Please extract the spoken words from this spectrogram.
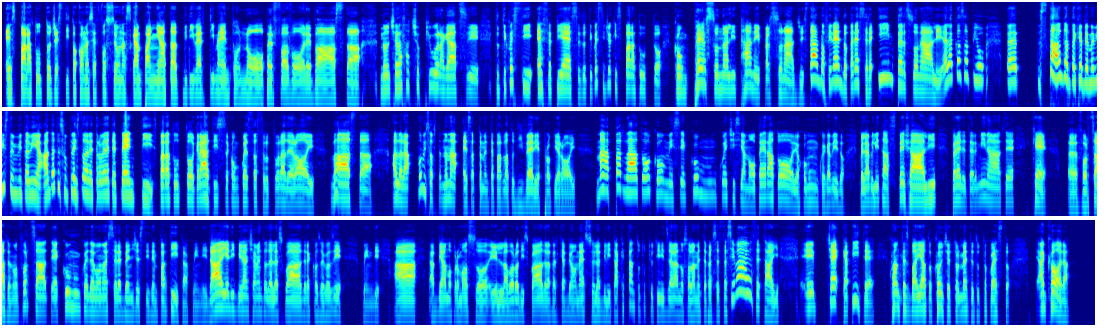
e spara tutto gestito come se fosse una scampagnata di divertimento. No, per favore, basta. Non ce la faccio più, ragazzi. Tutti questi FPS, tutti questi giochi spara tutto con personalità nei personaggi stanno finendo per essere impersonali. È la cosa più eh, standard che abbiamo visto in vita mia. Andate su Play Store e troverete 20 spara tutto gratis con questa struttura d'eroi. Basta. Allora, Ubisoft non ha esattamente parlato di veri e propri eroi, ma ha parlato come se comunque ci siano operatori o comunque, capito, quelle abilità speciali predeterminate che eh, forzate o non forzate comunque devono essere ben gestite in partita, quindi dai di bilanciamento delle squadre e cose così. Quindi ah, abbiamo promosso il lavoro di squadra perché abbiamo messo le abilità che tanto tutti utilizzeranno solamente per se stessi. Ma dettagli. E cioè, capite quanto è sbagliato concettualmente tutto questo? Ancora,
